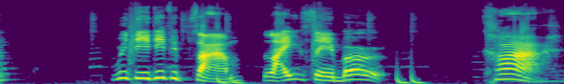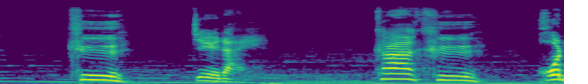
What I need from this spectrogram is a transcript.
ทย์ วิธีที่ 13 Light Saber ข้าคือเจไดข้าคือคน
